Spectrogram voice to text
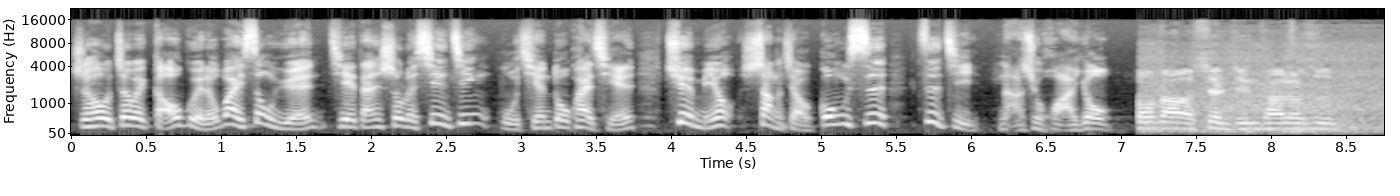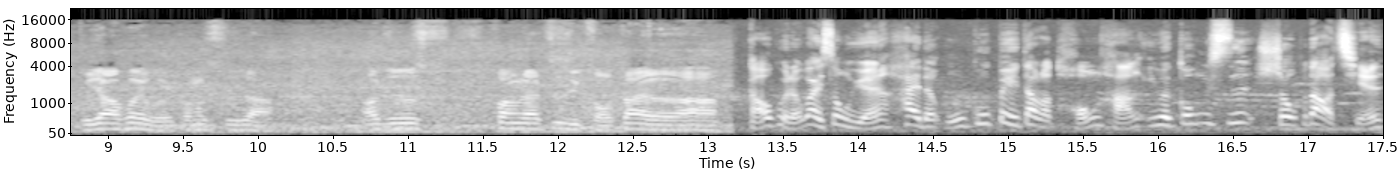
之后，这位搞鬼的外送员接单收了现金五千多块钱，却没有上缴公司，自己拿去花用。收到了现金，他就是不要汇回公司啊，然后就是。放在自己口袋了啊！搞鬼的外送员害得无辜被盗的同行，因为公司收不到钱，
